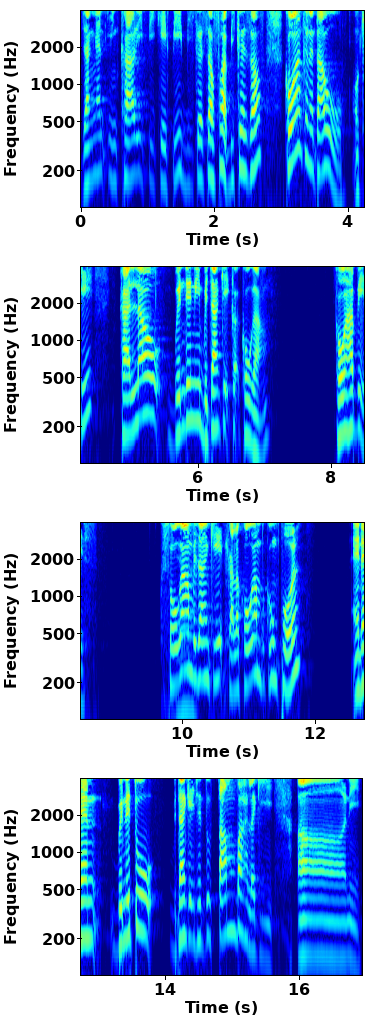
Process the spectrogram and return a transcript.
Jangan ingkari PKP Because of what? Because of Korang kena tahu Okay? Kalau benda ni berjangkit kat korang Korang habis. Seorang berjangkit Kalau korang berkumpul And then benda tu berjangkit macam tu tambah lagi uh, ni.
